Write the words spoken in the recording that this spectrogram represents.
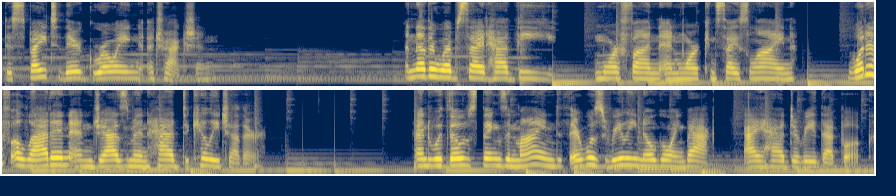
despite their growing attraction. Another website had the more fun and more concise line What if Aladdin and Jasmine had to kill each other? And with those things in mind, there was really no going back. I had to read that book.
